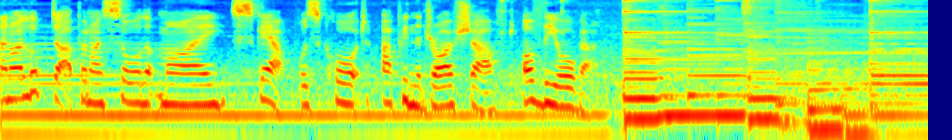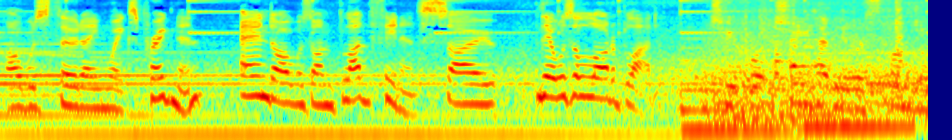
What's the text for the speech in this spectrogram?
and I looked up and I saw that my scalp was caught up in the drive shaft of the auger. I was 13 weeks pregnant and I was on blood thinners, so there was a lot of blood. 242, have you responding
